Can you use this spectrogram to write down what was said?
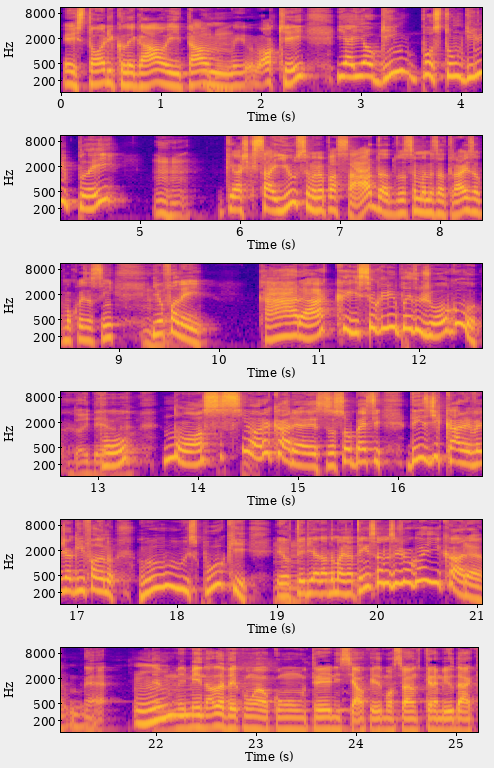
é, histórico legal e tal, uhum. ok. E aí alguém postou um gameplay, uhum. que eu acho que saiu semana passada, duas semanas atrás, alguma coisa assim. E eu falei, Caraca, esse é o gameplay do jogo? Doideira, Pô, né? nossa senhora, cara. Se eu soubesse desde cara, ao invés de alguém falando, uh, Spook, uhum. eu teria dado mais atenção nesse jogo aí, cara. É. Hum. É meio nada a ver com, a, com o trailer inicial, que eles mostraram que era meio dark,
